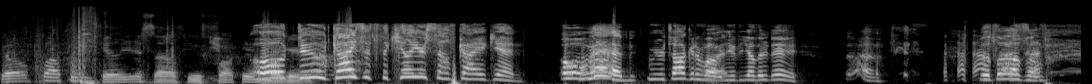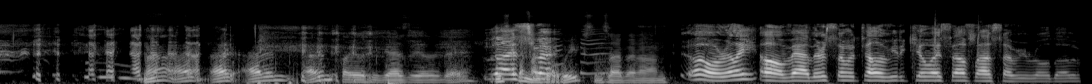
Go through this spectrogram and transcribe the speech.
Go fucking kill yourself, you fucking. Oh, nigger. dude, guys, it's the kill yourself guy again. Oh man, we were talking about What? you the other day. Ah, That's awesome. No, I, I, I didn't, I didn't play with you guys the other day. It's No, I been swear. like a week since I've been on. Oh really? Oh man, there's someone telling me to kill myself last time we rolled on him.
